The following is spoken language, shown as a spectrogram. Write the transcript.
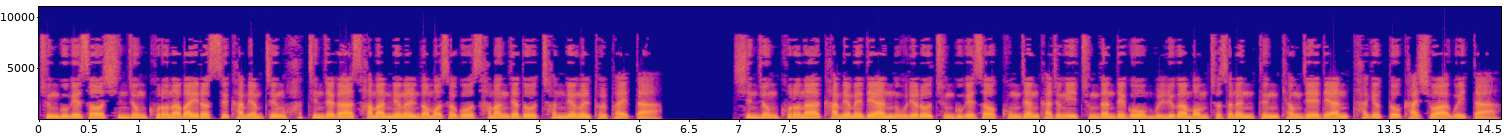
중국에서 신종 코로나 바이러스 감염증 확진자가 4만 명을 넘어서고 사망자도 1000명을 돌파했다. 신종 코로나 감염에 대한 우려로 중국에서 공장 가동이 중단되고 물류가 멈춰서는 등 경제에 대한 타격도 가시화하고 있다.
